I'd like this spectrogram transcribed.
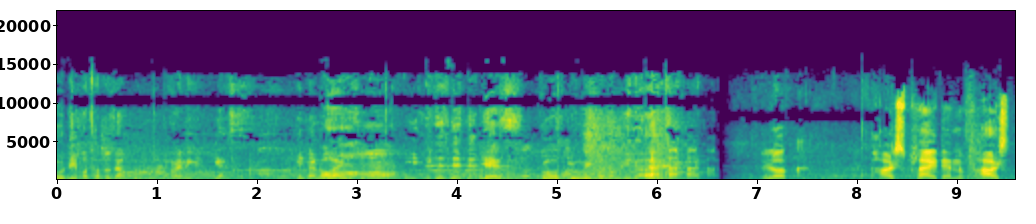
নদী পথতো যাম আমি। হয় নেকি? য়েছ সেইকাৰণে Hirak first flight and first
